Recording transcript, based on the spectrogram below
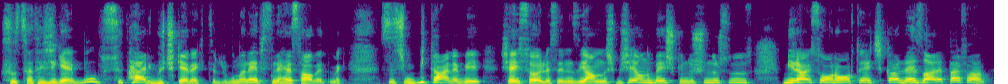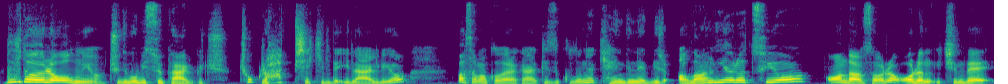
strateji gerek. Bu süper güç gerektirir. Bunların hepsini hesap etmek. Siz şimdi bir tane bir şey söyleseniz yanlış bir şey onu beş gün düşünürsünüz. Bir ay sonra ortaya çıkar rezaletler falan. Burada öyle olmuyor. Çünkü bu bir süper güç. Çok rahat bir şekilde ilerliyor. Basamak olarak herkesi kullanıyor. Kendine bir alan yaratıyor. Ondan sonra oranın içinde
